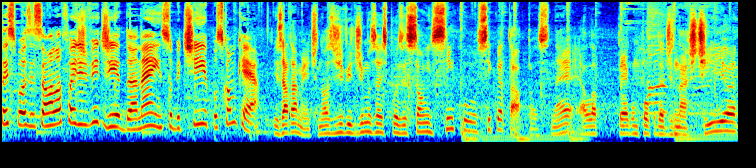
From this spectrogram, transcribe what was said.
essa exposição ela foi dividida né, em subtipos, como que é? Exatamente, nós dividimos a exposição em cinco, cinco etapas. Né? Ela pega um pouco da dinastia,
